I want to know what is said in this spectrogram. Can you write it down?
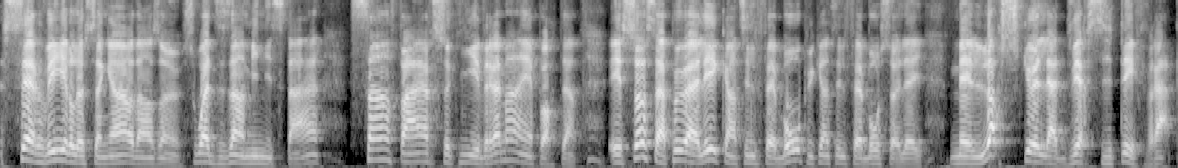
servir le Seigneur dans un soi-disant ministère sans faire ce qui est vraiment important. Et ça, ça peut aller quand il fait beau, puis quand il fait beau soleil. Mais lorsque l'adversité frappe,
